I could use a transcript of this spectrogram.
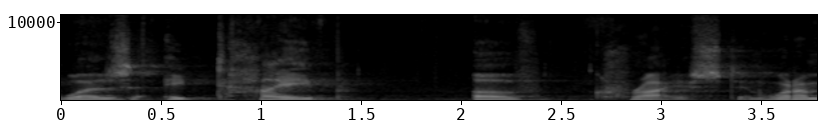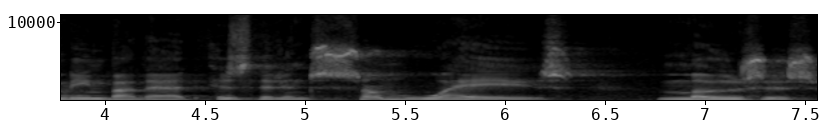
was a type of Christ. And what I mean by that is that in some ways, Moses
